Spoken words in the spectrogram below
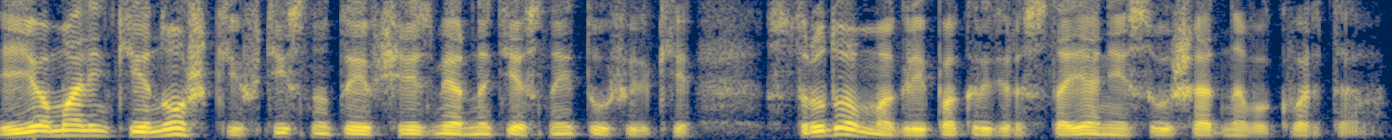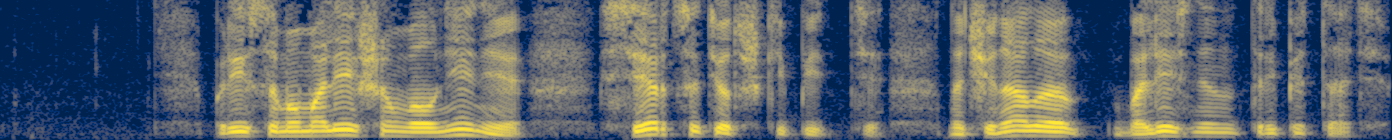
Ее маленькие ножки, втиснутые в чрезмерно тесные туфельки, с трудом могли покрыть расстояние свыше одного квартала. При самомалейшем волнении сердце тетушки Питти начинало болезненно трепетать,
